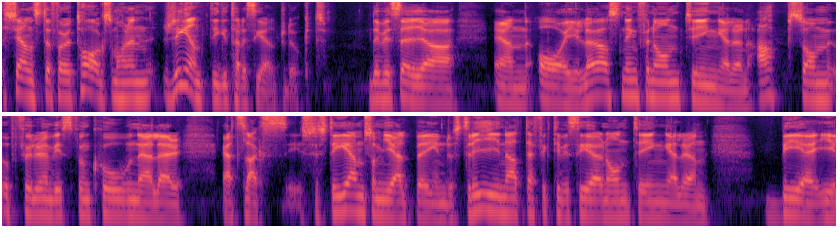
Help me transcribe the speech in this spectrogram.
tjänsteföretag som har en rent digitaliserad produkt, det vill säga en AI-lösning för någonting eller en app som uppfyller en viss funktion eller ett slags system som hjälper industrin att effektivisera någonting eller en BI,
